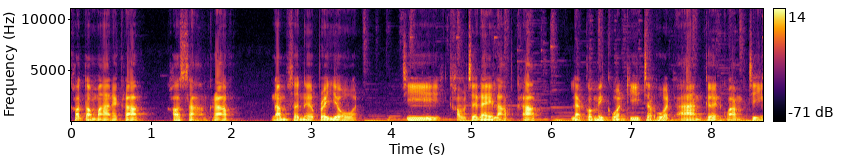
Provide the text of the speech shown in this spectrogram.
ข้อต่อมานะครับ ข้อ 3 ครับนำเสนอประโยชน์ ที่เขาจะได้รับครับ แล้วก็ไม่ควรที่จะอวดอ้างเกินความจริง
